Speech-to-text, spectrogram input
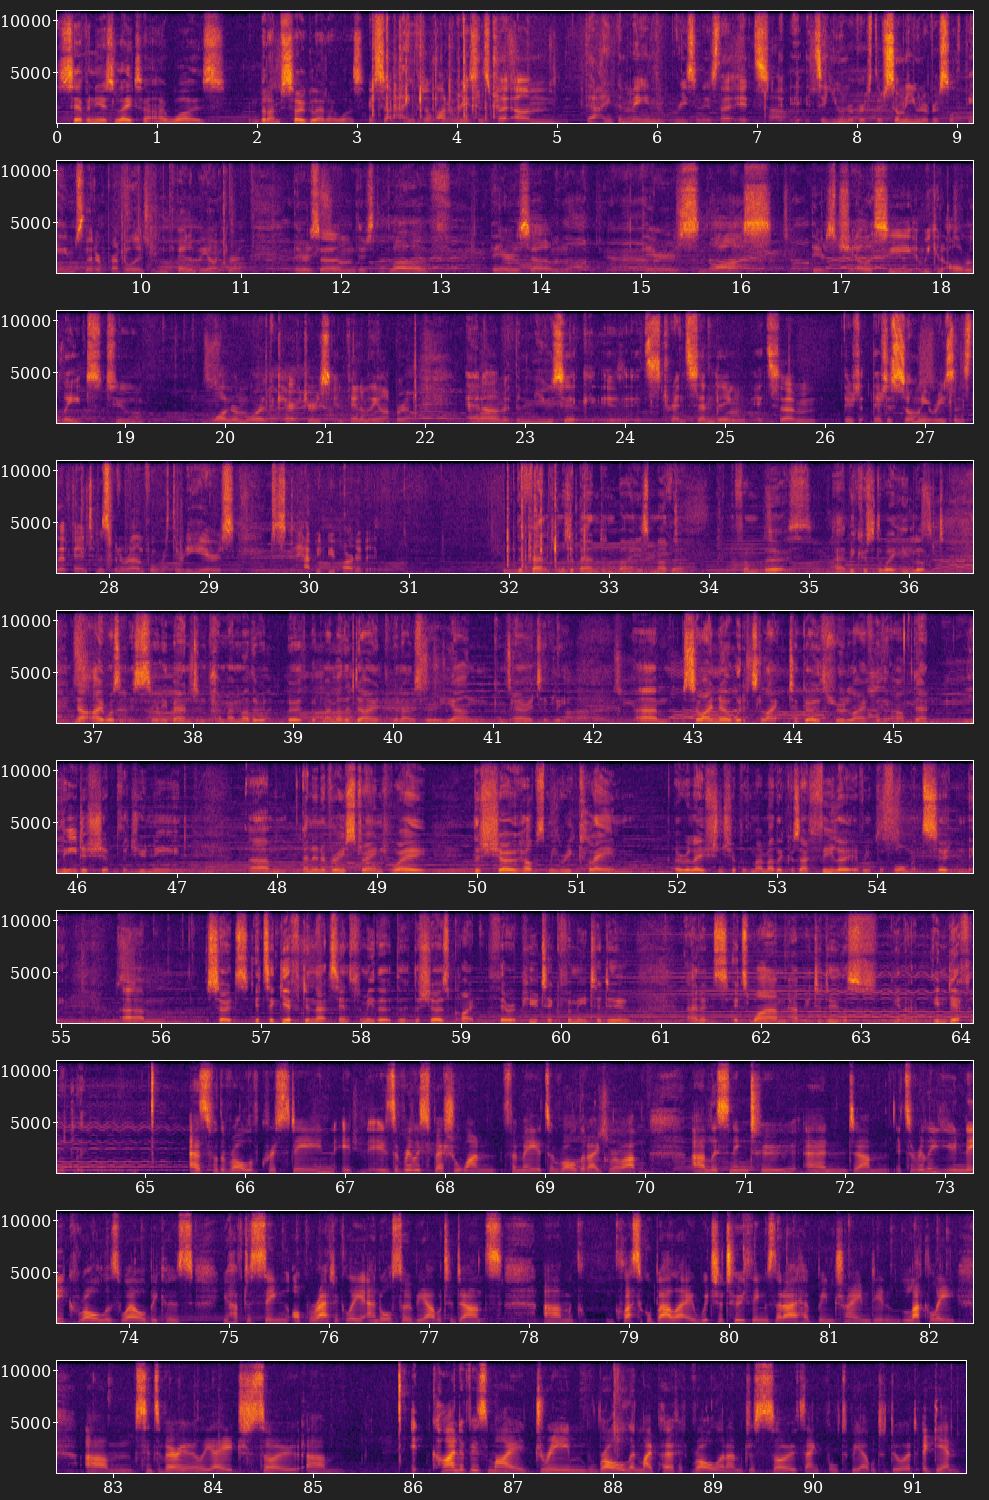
Seven years later, I was but I'm so glad I was. So I think there's a lot of reasons, but um, I think the main reason is that it's it's a universe. There's so many universal themes that are prevalent in Phantom of the Opera. There's um, there's love, there's um, there's loss, there's jealousy, and we can all relate to one or more of the characters in Phantom of the Opera. And um, the music is it's transcending. It's um, there's there's just so many reasons that Phantom has been around for over 30 years. Just happy to be part of it. The Phantom was abandoned by his mother from birth uh, because of the way he looked. Now, I wasn't necessarily abandoned by my mother at birth, but my mother died when I was very young, comparatively. Um, so I know what it's like to go through life without that leadership that you need. Um, and in a very strange way, the show helps me reclaim a relationship with my mother because I feel her every performance, certainly. Um, so it's it's a gift in that sense for me. The, the, the show's quite therapeutic for me to do, and it's it's why I'm happy to do this, you know, indefinitely. As for the role of Christine, it is a really special one for me. It's a role that I grew up uh, listening to, and um, it's a really unique role as well because you have to sing operatically and also be able to dance um, classical ballet, which are two things that I have been trained in, luckily, um, since a very early age. So um, it kind of is my dream role and my perfect role, and I'm just so thankful to be able to do it again.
